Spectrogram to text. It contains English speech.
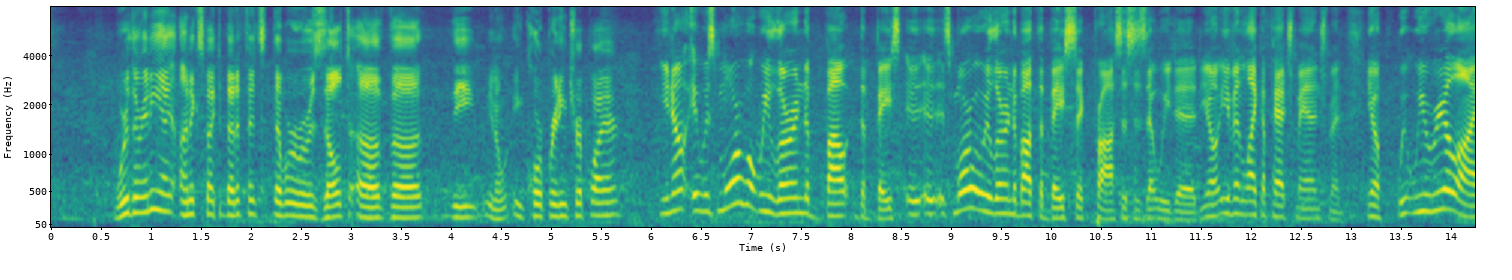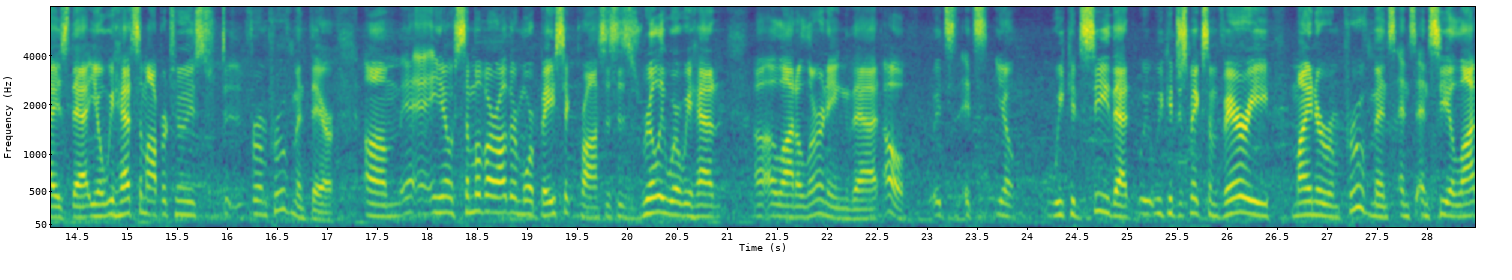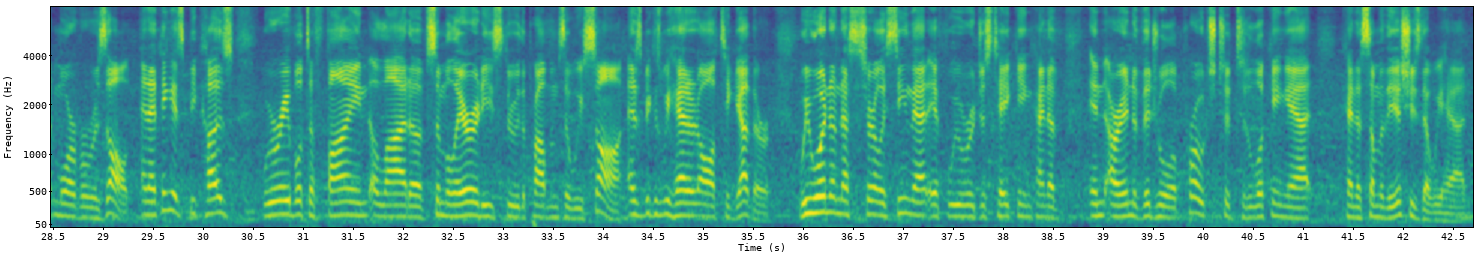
Were there any unexpected benefits that were a result of uh, the you know incorporating Tripwire? You know, it was more what we learned about the base. It's more what we learned about the basic processes that we did. You know, even like a patch management. You know, we, we realized that you know we had some opportunities to, for improvement there. Um, and, you know, some of our other more basic processes is really where we had a, a lot of learning. That oh, it's it's you know we could see that we, we, could just make some very minor improvements and, and see a lot more of a result. And I think it's because we were able to find a lot of similarities through the problems that we saw, and it's because we had it all together. We wouldn't have necessarily seen that if we were just taking kind of in our individual approach to, to looking at kind of some of the issues that we had.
